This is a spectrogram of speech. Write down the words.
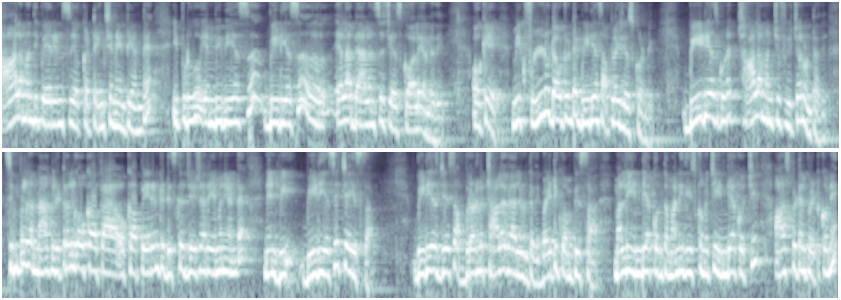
చాలామంది పేరెంట్స్ యొక్క టెన్షన్ ఏంటి అంటే ఇప్పుడు ఎంబీబీఎస్ బీడిఎస్ ఎలా బ్యాలెన్స్ చేసుకోవాలి అన్నది. ఓకే మీకు ఫుల్ డౌట్ ఉంటే బీడిఎస్ అప్లై చేసుకోండి. బీడిఎస్ కూడా చాలా మంచి ఫ్యూచర్ ఉంటుంది. సింపుల్గా నాకు లిటరల్గా ఒక ఫ్యా ఒక పేరెంట్ డిస్కస్ చేశారు ఏమని అంటే నేను బీ బీడిఎస్ఏ చేయిస్తాను బీడీఎస్ చేసి అబ్రాడ్లో చాలా వాల్యూ ఉంటుంది. బయటికి పంపిస్తా. మళ్ళీ ఇండియా కొంత మనీ తీసుకొని వచ్చి ఇండియాకి వచ్చి హాస్పిటల్ పెట్టుకొని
